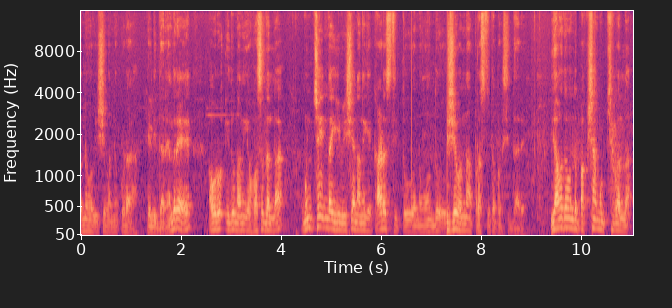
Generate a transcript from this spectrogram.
ಅನ್ನುವ ವಿಷಯವನ್ನು ಕೂಡ ಹೇಳಿದ್ದಾರೆ. ಅಂದರೆ ಅವರು, ಇದು ನನಗೆ ಹೊಸದಲ್ಲ. ಮುಂಚೆಯಿಂದ ಈ ವಿಷಯ ನನಗೆ ಕಾಡಿಸ್ತಿತ್ತು ಅನ್ನೋ ಒಂದು ವಿಷಯವನ್ನು ಪ್ರಸ್ತುತಪಡಿಸಿದ್ದಾರೆ. ಯಾವುದೇ ಒಂದು ಪಕ್ಷ ಮುಖ್ಯವಲ್ಲ,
